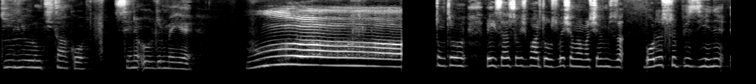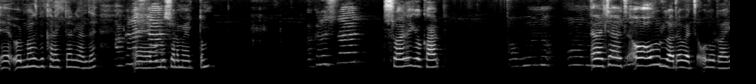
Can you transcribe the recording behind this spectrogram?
Geliyorum Titan Kor. Seni öldürmeye. Reysel Savaş Parti 35 hemen başlayalım. Bu arada sürpriz yeni e, ölmez bir karakter geldi. E, bunu söylemeyi unuttum. Arkadaşlar Söyle Gökalp. abone ol. Evet evet o, olurlar evet olurlar.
